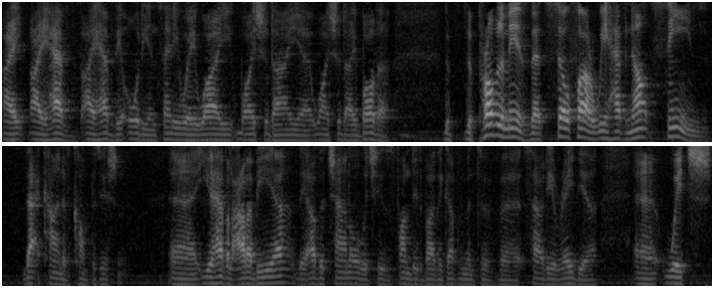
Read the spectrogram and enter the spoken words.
I, I, have, I have the audience anyway. Why, why, should, I, uh, why should I bother? The, the problem is that so far we have not seen that kind of competition. Uh, you have Al Arabiya, the other channel, which is funded by the government of uh, Saudi Arabia, uh, which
